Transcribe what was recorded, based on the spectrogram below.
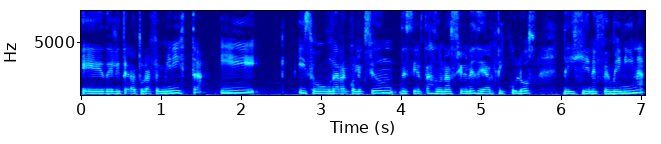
eh, de literatura feminista y hizo una recolección de ciertas donaciones de artículos de higiene femenina.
